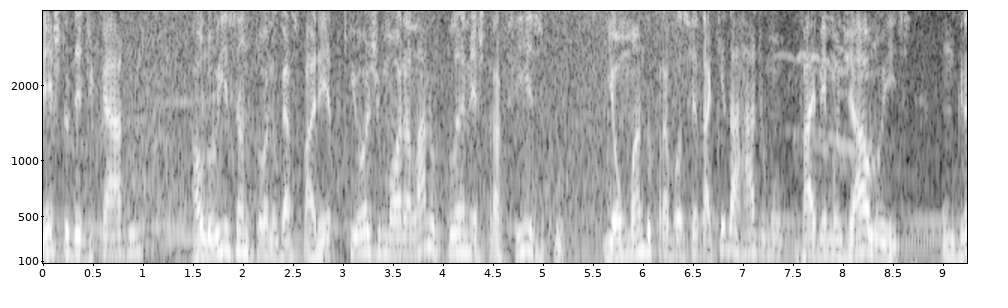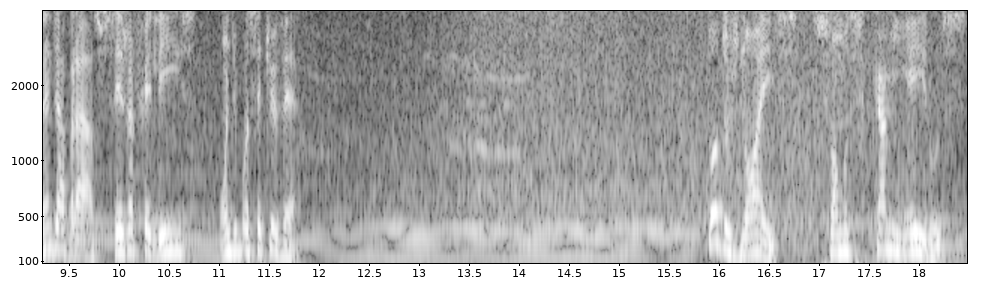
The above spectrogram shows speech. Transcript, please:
Texto dedicado ao Luiz Antônio Gaspareto, que hoje mora lá no plano extrafísico e eu mando para você daqui da Rádio Vibe Mundial, Luiz, um grande abraço. Seja feliz onde você estiver. Todos nós somos caminheiros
